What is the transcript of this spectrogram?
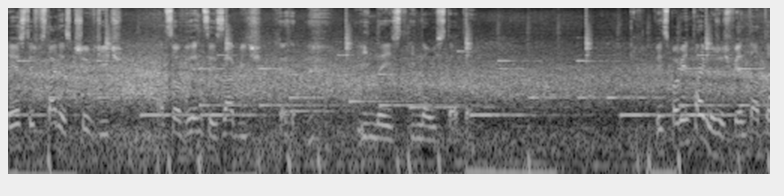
nie jesteś w stanie skrzywdzić, a co więcej zabić innej, ist- inną istotę. Więc pamiętajmy, że święta to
